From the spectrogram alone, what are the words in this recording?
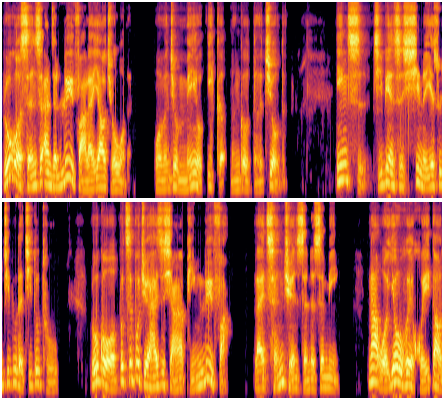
如果神是按照律法来要求我们，我们就没有一个能够得救的。因此，即便是信了耶稣基督的基督徒，如果我不知不觉还是想要凭律法来成全神的生命，那我又会回到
